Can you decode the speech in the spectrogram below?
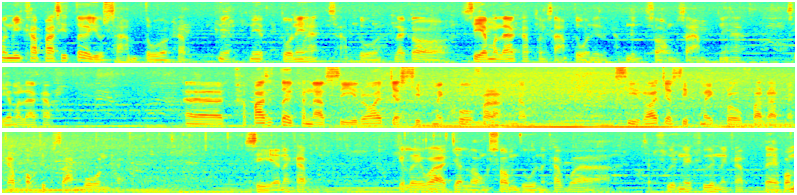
มันมีคาปาซิเตอร์อยู่ 3 ตัวครับ เนี่ยเนี่ยตัวนี้ฮะสามตัว แล้วก็เสียมาแล้วครับทั้ง 3 ตัวนี่แหละครับ 1 2 3นี่ฮะ เสียมาแล้วครับคาปาซิเตอร์ขนาด 470 ไมโครฟาราดครับ 470 ไมโครฟาราดนะครับ 63 โวลต์ครับ เสียนะครับ ก็เลยว่าจะลองซ่อมดูนะครับว่าจะฟื้นไม่ฟื้นนะครับ แต่ผม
